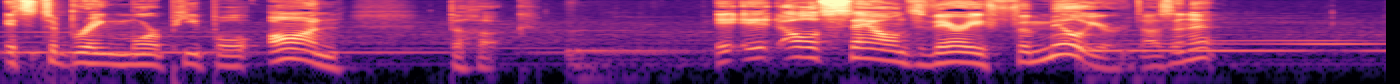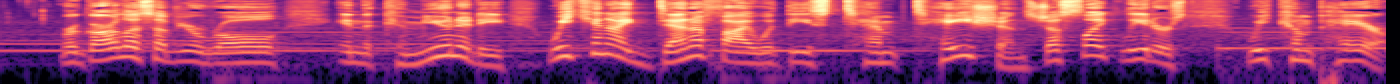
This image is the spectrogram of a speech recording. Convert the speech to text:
it's to bring more people on the hook. It, it all sounds very familiar, doesn't it? Regardless of your role in the community, we can identify with these temptations. Just like leaders, we compare,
